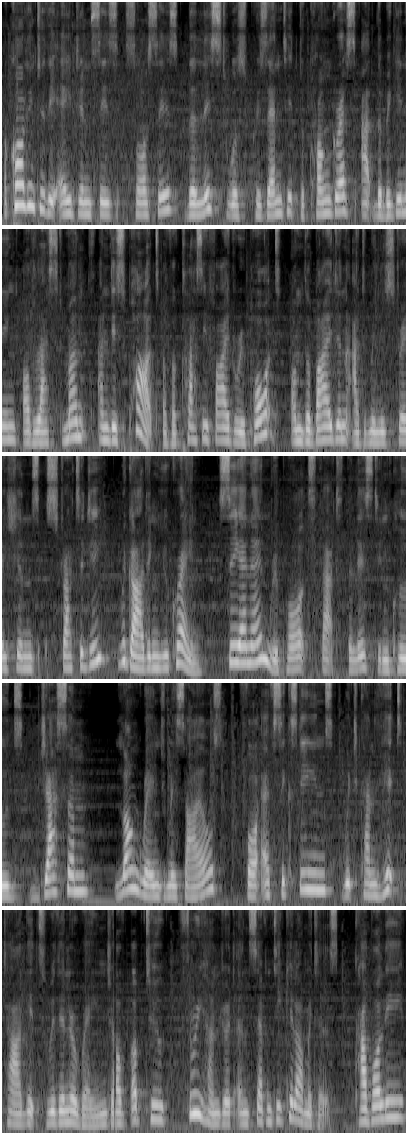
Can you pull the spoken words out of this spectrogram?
According to the agency's sources, the list was presented to Congress at the beginning of last month and is part of a classified report on the Biden administration's strategy regarding Ukraine. CNN reports that the list includes JASSM long range missiles for F 16s, which can hit targets within a range of up to 370 kilometers. Cavoli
